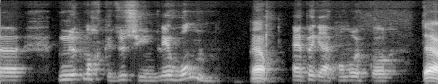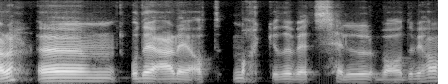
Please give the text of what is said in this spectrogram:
Eh, markedets usynlige hånd Ja. er et begrep han bruker. Det er det. Um, og det er det at markedet vet selv hva det vil ha.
